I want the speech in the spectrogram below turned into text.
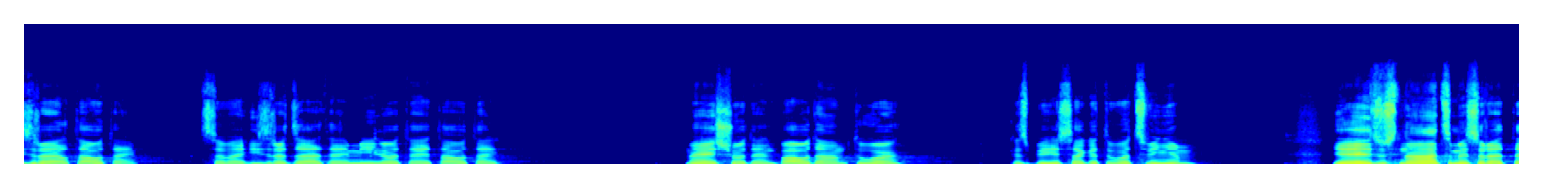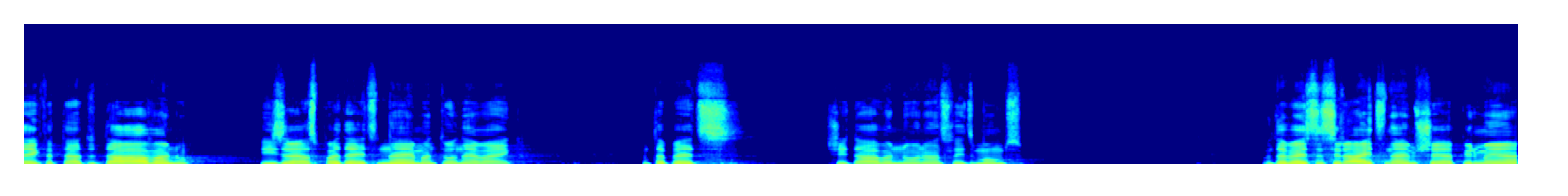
Izraēla tautai, savai izradzētajai, mīļotajai tautai. Mēs šodien baudām to, kas bija sagatavots viņam. Jēzus nāca, mēs varētu teikt, ar tādu dāvanu. Izraels pateica, nē, man to nevajag. Un tāpēc šī dāvana nonāca līdz mums. Un tāpēc tas ir aicinājums šajā pirmajā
